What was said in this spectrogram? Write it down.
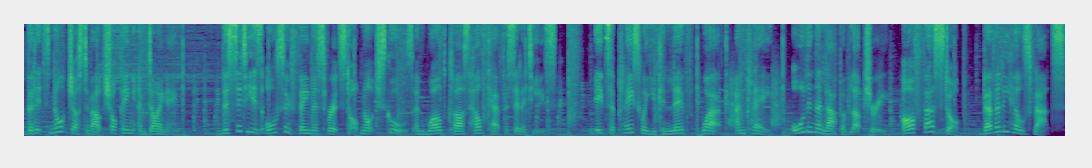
But it's not just about shopping and dining. The city is also famous for its top-notch schools and world-class healthcare facilities. It's a place where you can live, work, and play, all in the lap of luxury. Our first stop, Beverly Hills Flats,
